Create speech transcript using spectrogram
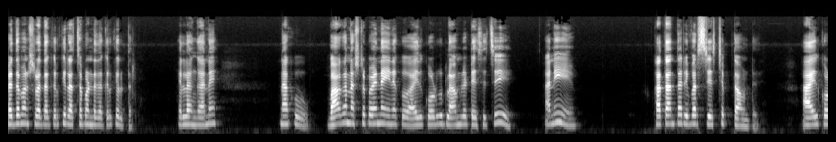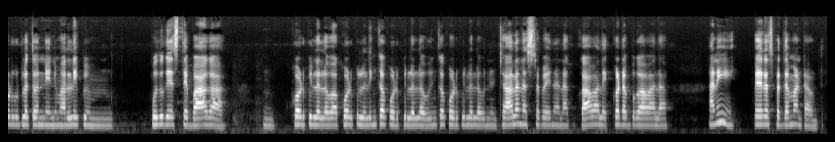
పెద్ద మనుషుల దగ్గరికి రచ్చబండ దగ్గరికి వెళ్తారు. వెళ్ళంగానే నాకు బాగా నష్టపోయిన ఈయనకు ఐదు కోడిగుడ్లు ఆమ్లెట్ వేసిచ్చి అని కథ అంతా రివర్స్ చేసి చెప్తూ ఉంటుంది. ఆ ఐదు కోడిగుడ్లతో నేను మళ్ళీ పొదుగేస్తే బాగా కోడిపిల్లలు ఆ కోడిపిల్లలు ఇంకా కోడిపిల్లలు ఇంకా కోడిపిల్లలు నేను చాలా నష్టపోయినా నాకు కావాలి ఎక్కువ డబ్బు కావాలా అని పేరస్ పెద్దమ్మ అంటూ ఉంటుంది.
